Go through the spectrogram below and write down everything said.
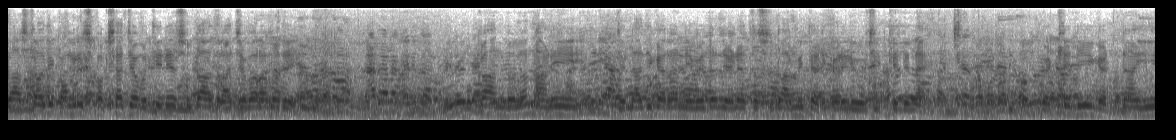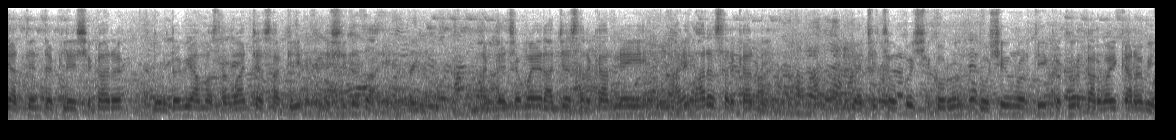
राष्ट्रवादी काँग्रेस पक्षाच्या वतीने सुद्धा आज राज्यभरामध्ये मुक आंदोलन आणि जिल्हाधिकाऱ्यांना निवेदन देण्याचं सुद्धा आम्ही त्या ठिकाणी नियोजित केलेलं आहे. घडलेली घटना ही अत्यंत क्लेशकारक दुर्दैवी आम्हा सर्वांच्यासाठी निश्चितच आहे. आणि त्याच्यामुळे राज्य सरकारने आणि भारत सरकारने याची चौकशी करून दोषींवरती कठोर कारवाई करावी.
